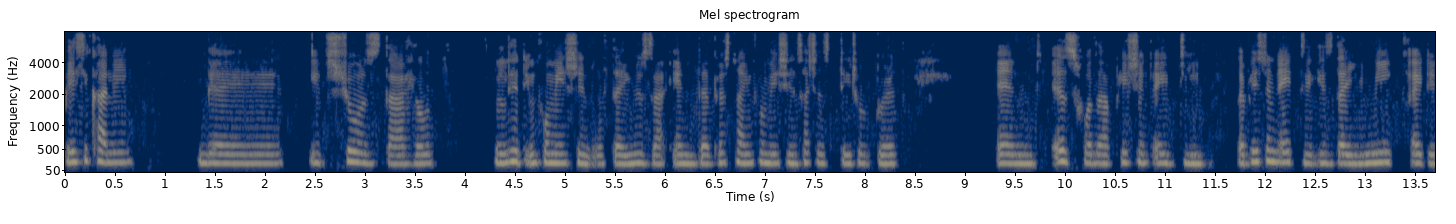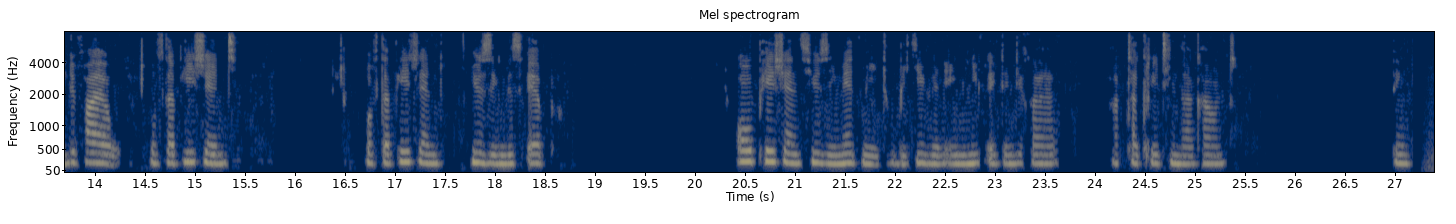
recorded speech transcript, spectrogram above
Basically, the it shows the health related information of the user and the personal information such as date of birth. And as for the patient ID, the patient ID is the unique identifier of the patient of the patient using this app. All patients using MedMate will be given a unique identifier after creating the account. Thank you.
